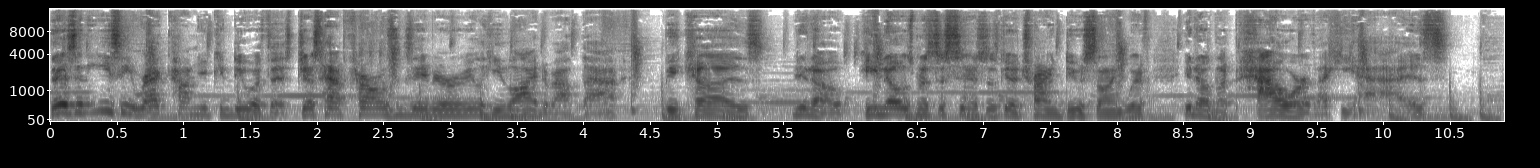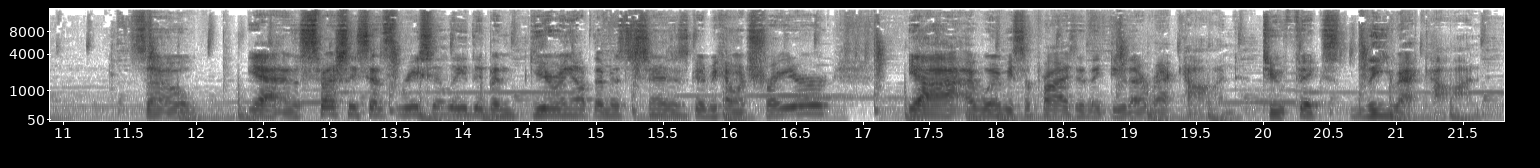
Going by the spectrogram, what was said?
there's an easy retcon you can do with this. Just have Charles Xavier reveal he lied about that because, you know, he knows Mr. Sinister is going to try and do something with, you know, the power that he has. So, yeah, and especially since recently they've been gearing up that Mr. Sinister is going to become a traitor. Yeah, I wouldn't be surprised if they do that retcon to fix the retcon.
